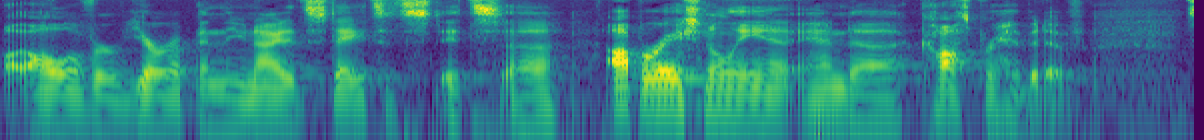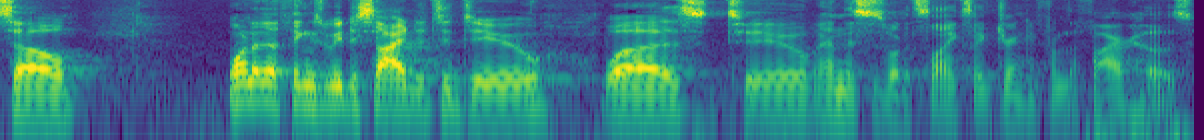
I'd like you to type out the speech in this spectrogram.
all over Europe and the United States. It's it's uh, operationally and, and uh, cost prohibitive. So one of the things we decided to do was to, and this is what it's like, it's like drinking from the fire hose.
